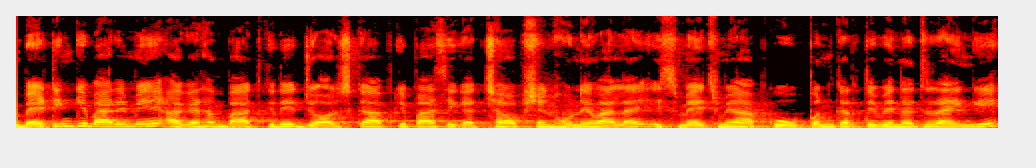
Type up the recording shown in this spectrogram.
बैटिंग के बारे में अगर हम बात करें जॉर्ज का आपके पास एक अच्छा ऑप्शन होने वाला है। इस मैच में आपको ओपन करते हुए नज़र आएँगे।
